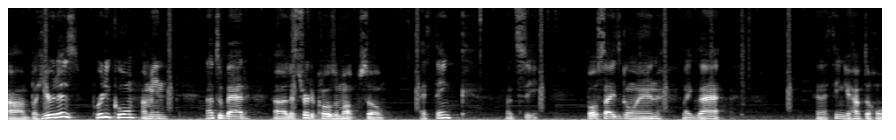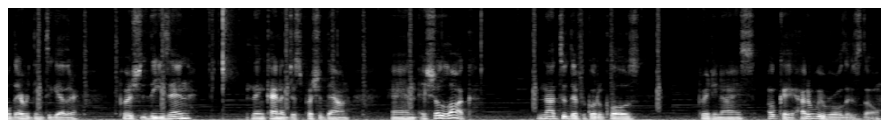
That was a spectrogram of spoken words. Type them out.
um, but here it is, pretty cool. I mean, not too bad. Uh, let's try to close them up. So I think, let's see, both sides go in like that. And I think you have to hold everything together. Push these in, then kind of just push it down. And it should lock. Not too difficult to close. Pretty nice. Okay, how do we roll this though?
